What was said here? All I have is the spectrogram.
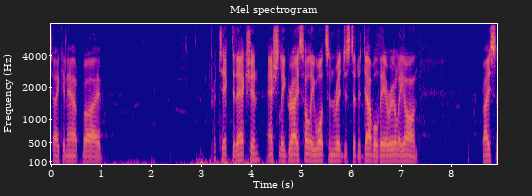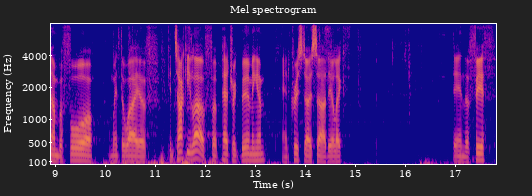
Taken out by Protected Action. Ashley Grace, Holly Watson registered a double there early on. Race number four went the way of Kentucky Love for Patrick Birmingham and Christo Sardelic. Then the fifth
